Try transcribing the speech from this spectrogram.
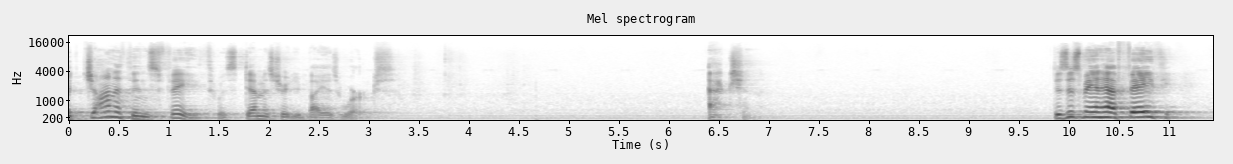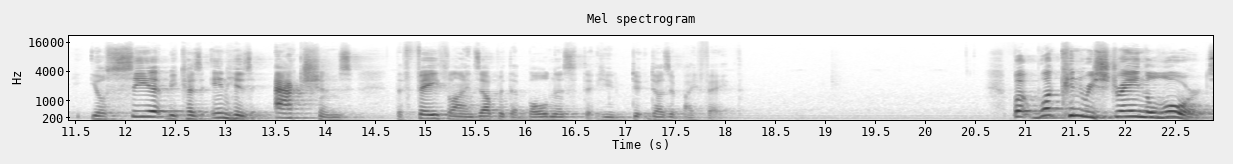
But Jonathan's faith was demonstrated by his works. Action. Does this man have faith? You'll see it because in his actions, the faith lines up with the boldness that he does it by faith. But what can restrain the Lord?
